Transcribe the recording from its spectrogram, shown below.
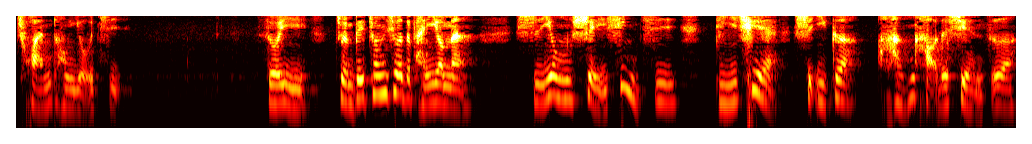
传统油漆。所以，准备装修的朋友们，使用水性漆的确是一个很好的选择。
